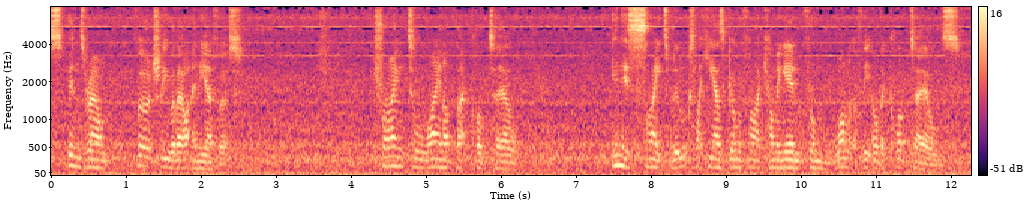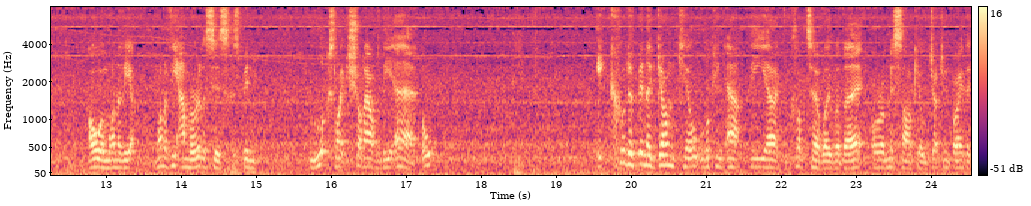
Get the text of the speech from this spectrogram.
spins around virtually without any effort. Trying to line up that club tail in his sights, but it looks like he has gunfire coming in from one of the other club tails. Oh, and one of the one of the amaryllises has been looks like shot out of the air. Oh, it could have been a gun kill looking at the, uh, the club tail over there, or a missile kill, judging by the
